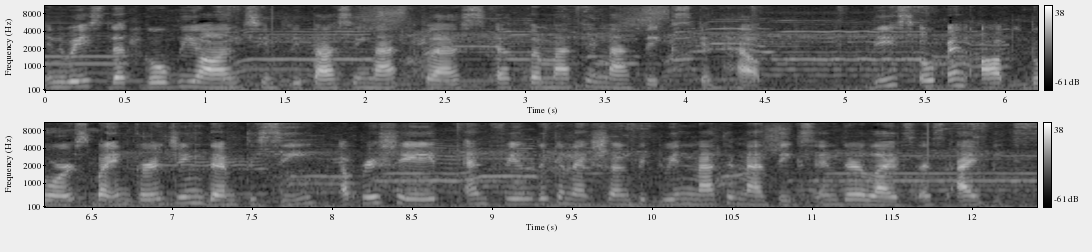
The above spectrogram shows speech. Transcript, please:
In ways that go beyond simply passing math class, ethnomathematics can help. These open up doors by encouraging them to see, appreciate, and feel the connection between mathematics and their lives as IPs.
